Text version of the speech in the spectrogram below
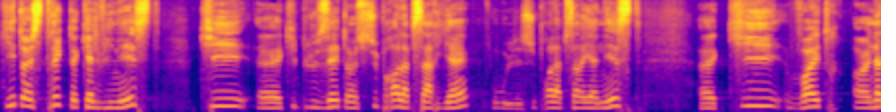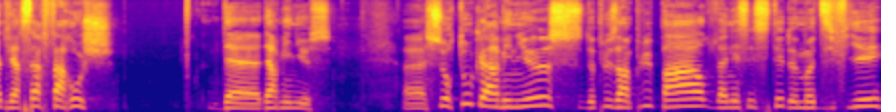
qui est un strict calviniste, qui, euh, qui plus est un supralapsarien ou le supralapsarianiste, euh, qui va être un adversaire farouche d'Arminius. Euh, surtout qu'Arminius, de plus en plus, parle de la nécessité de modifier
